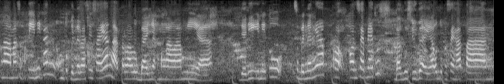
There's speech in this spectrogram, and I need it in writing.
pengalaman seperti ini kan untuk generasi saya nggak terlalu banyak mengalami ya jadi ini tuh sebenarnya konsepnya itu bagus juga ya untuk kesehatan,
